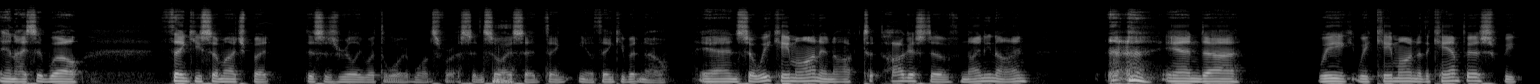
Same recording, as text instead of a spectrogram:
And I said, well, thank you so much, but this is really what the Lord wants for us. And so mm. I said, thank you know, thank you, but no. And so we came on in August of '99, and uh, we we came onto the campus. We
